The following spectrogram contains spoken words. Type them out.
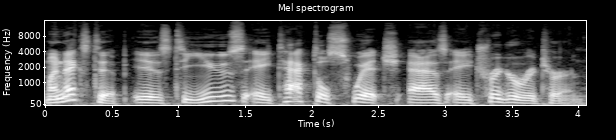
My next tip is to use a tactile switch as a trigger return.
